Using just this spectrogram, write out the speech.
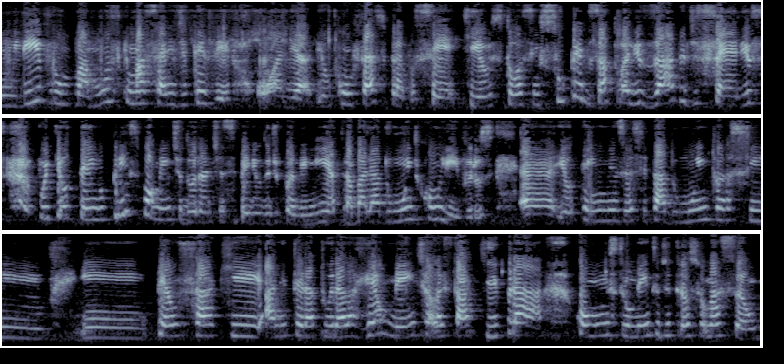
um livro, uma música e uma série de TV. Olha, eu confesso para você que eu estou assim super desatualizada de séries, porque eu tenho, principalmente durante esse período de pandemia, trabalhado muito com livros. É, eu tenho me exercitado muito assim em pensar que a literatura ela realmente ela está aqui para como um instrumento de transformação.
